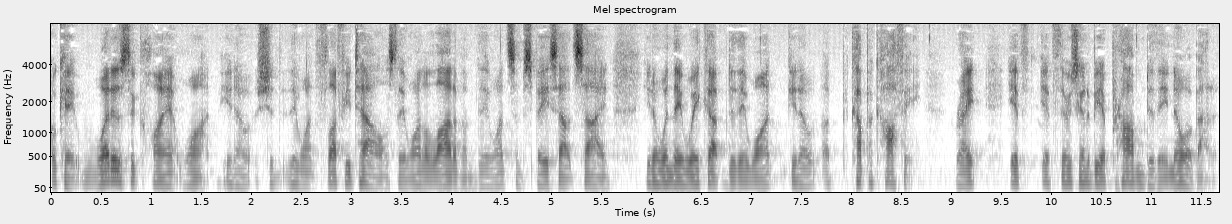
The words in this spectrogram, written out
okay what does the client want? You know should they want fluffy towels they want a lot of them they want some space outside. You know when they wake up do they want you know a cup of coffee right? If if there's going to be a problem do they know about it?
